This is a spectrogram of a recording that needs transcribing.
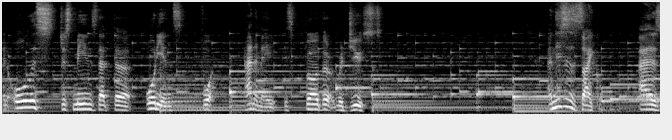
And all this just means that the audience for anime is further reduced. And this is a cycle, as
